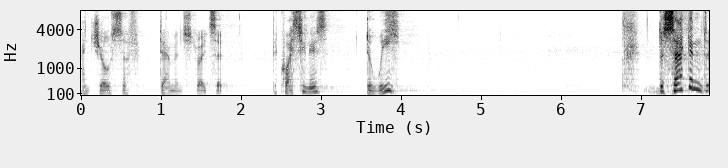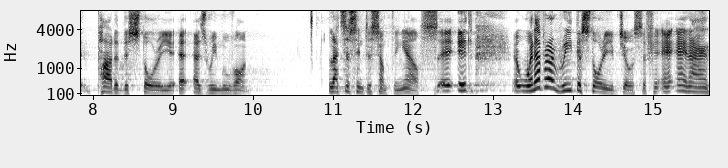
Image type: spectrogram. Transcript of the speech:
And Joseph demonstrates it. The question is do we? The second part of the story, as we move on, lets us into something else. It, it, whenever I read the story of Joseph, and I,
